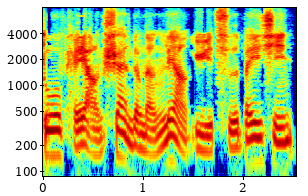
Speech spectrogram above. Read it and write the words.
多培养善的能量与慈悲心。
